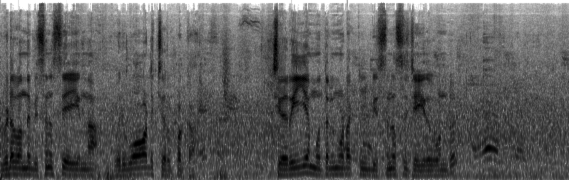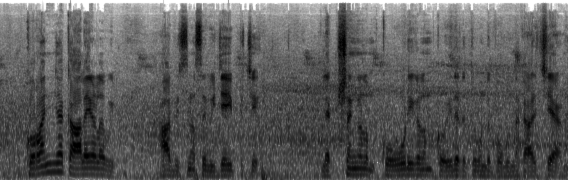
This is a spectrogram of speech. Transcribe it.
ഇവിടെ വന്ന് ബിസിനസ് ചെയ്യുന്ന ഒരുപാട് ചെറുപ്പക്കാർ ചെറിയ മുതൽ മുടക്കിൽ ബിസിനസ് ചെയ്തുകൊണ്ട് കുറഞ്ഞ കാലയളവിൽ ആ ബിസിനസ് വിജയിപ്പിച്ച് ലക്ഷങ്ങളും കോടികളും കൊയ്തെടുത്തുകൊണ്ട് പോകുന്ന കാഴ്ചയാണ്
